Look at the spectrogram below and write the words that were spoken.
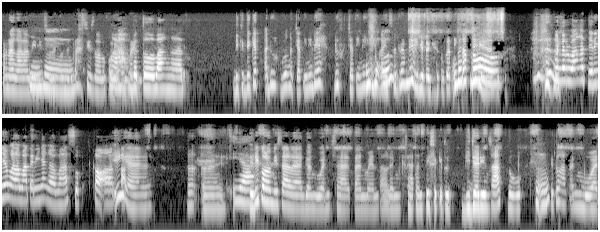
pernah ngalamin ya, sulit Mhm. konsentrasi selama kuliah Wah, online. betul banget. Dikit-dikit, aduh gue ngechat ini deh, duh chat ini buka Instagram deh, gitu-gitu. Buka TikTok Betul. deh ya. gitu. Bener banget, jadinya malah materinya nggak masuk ke otak. Iya. Heeh. Iya. Jadi kalau misalnya gangguan kesehatan mental dan kesehatan fisik itu dijadiin satu, Mm-mm. itu akan membuat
